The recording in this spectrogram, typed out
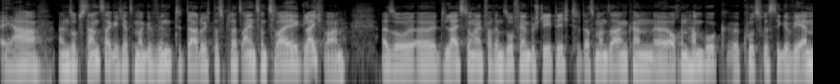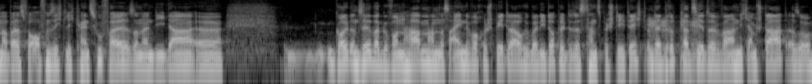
ja, an Substanz, sage ich jetzt mal, gewinnt, dadurch, dass Platz eins und zwei gleich waren. Also äh, die Leistung einfach insofern bestätigt, dass man sagen kann, äh, auch in Hamburg äh, kurzfristige WM, aber das war offensichtlich kein Zufall, sondern die da äh, Gold und Silber gewonnen haben, haben das eine Woche später auch über die doppelte Distanz bestätigt und der mhm, Drittplatzierte mhm. war nicht am Start, also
